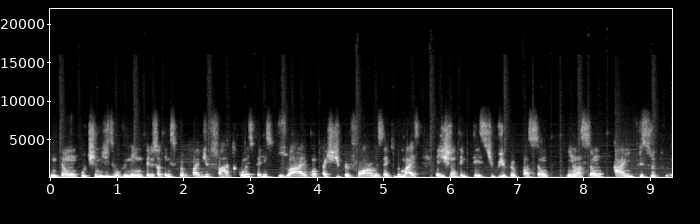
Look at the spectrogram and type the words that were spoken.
Então, o time de desenvolvimento ele só tem que se preocupar de fato com a experiência do usuário, com a parte de performance né, e tudo mais. E a gente não tem que ter esse tipo de preocupação em relação à infraestrutura.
